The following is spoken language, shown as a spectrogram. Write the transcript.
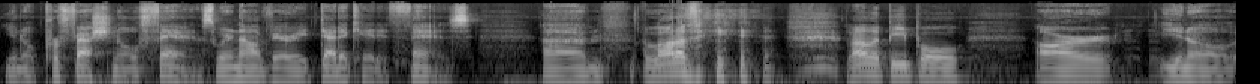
you know, professional fans. We're not very dedicated fans. Um, a lot of the, a lot of people are, you know,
